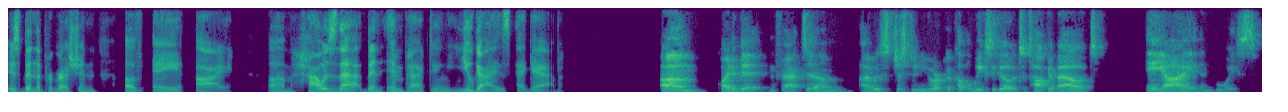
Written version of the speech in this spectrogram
has been the progression of AI. Um, how has that been impacting you guys at Gabb? Um, quite a bit. In fact, um, I was just in New York a couple weeks ago to talk about AI and voice.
